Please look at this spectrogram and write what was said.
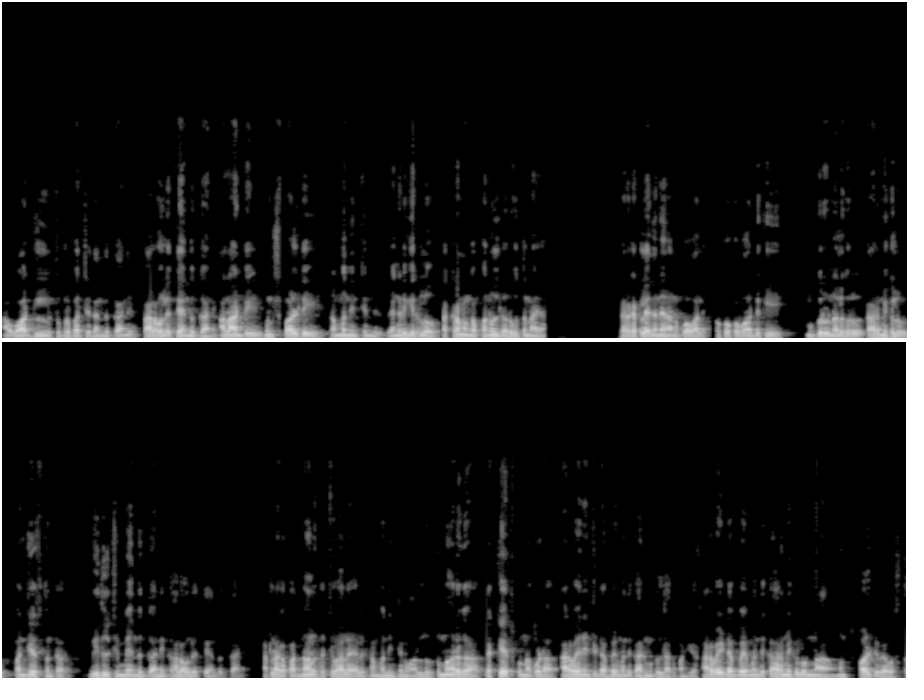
ఆ వార్డులను శుభ్రపరిచేందుకు కానీ కాలువలు ఎత్తేందుకు కానీ అలాంటి మున్సిపాలిటీ సంబంధించింది వెంకటగిరిలో సక్రమంగా పనులు జరుగుతున్నాయా? జరగట్లేదని అనుకోవాలి. ఒక్కొక్క వార్డుకి ముగ్గురు నలుగురు కార్మికులు పనిచేస్తుంటారు. వీధులు చిమ్మేందుకు కానీ కాలువలు ఎత్తేందుకు కానీ అట్లాగా పద్నాలుగు సచివాలయాలకు సంబంధించిన వాళ్ళు సుమారుగా లెక్కేసుకున్నా కూడా అరవై నుంచి డెబ్బై మంది కార్మికులు దాకా పనిచేస్తారు. అరవై డెబ్బై మంది కార్మికులు ఉన్న మున్సిపాలిటీ వ్యవస్థ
